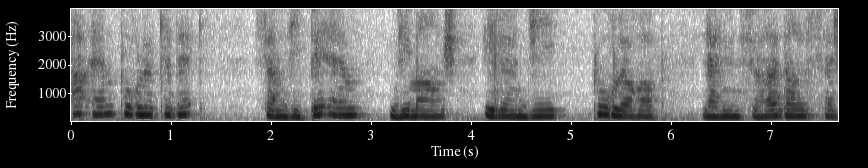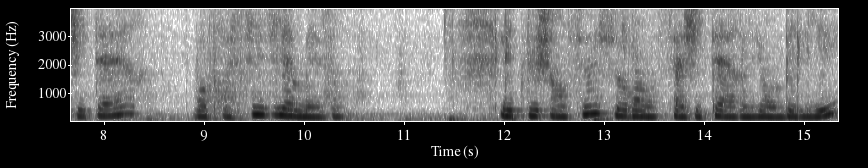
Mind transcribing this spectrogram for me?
AM pour le Québec, samedi PM, dimanche et lundi pour l'Europe. La lune sera dans le Sagittaire, votre sixième maison. Les plus chanceux seront Sagittaire, Lion, Bélier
